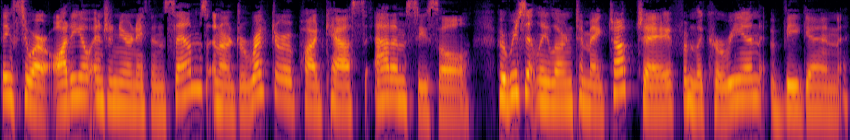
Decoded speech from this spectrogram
Thanks to our audio engineer Nathan Semes and our director of podcasts Adam Cecil, who recently learned to make japchae from the Korean vegan.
